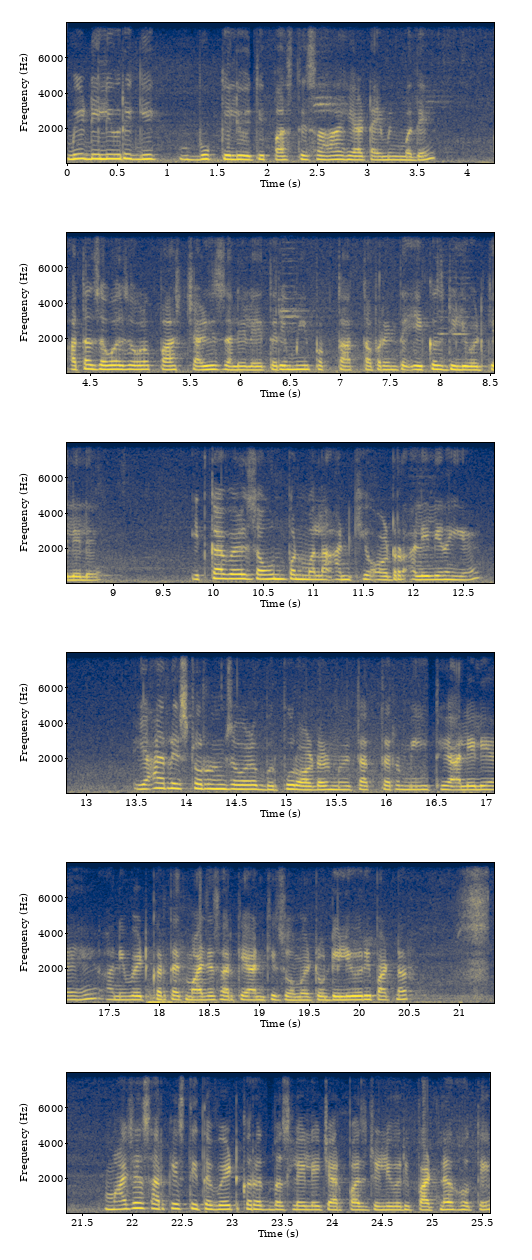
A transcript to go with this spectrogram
मी डिलिव्हरी गिग बुक केली होती पाच ते सहा ह्या टायमिंगमध्ये. आता जवळजवळ पाच चाळीस झालेले आहे तरी मी फक्त आत्तापर्यंत एकच डिलिवर्ड केलेले आहे. इतका वेळ जाऊन पण मला आणखी ऑर्डर आलेली नाही आहे. या रेस्टॉरंटजवळ भरपूर ऑर्डर मिळतात तर मी इथे आलेली आहे आणि वेट करतायत माझ्यासारखे आणखी झोमॅटो डिलिव्हरी पार्टनर. माझ्यासारखेच तिथं वेट करत बसलेले चार पाच डिलिव्हरी पार्टनर होते.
